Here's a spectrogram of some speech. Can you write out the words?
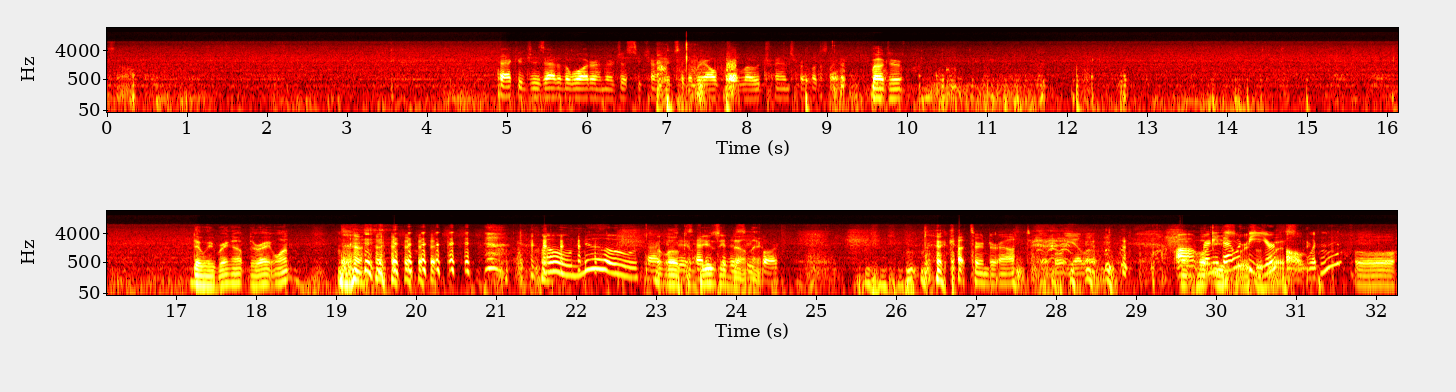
So. Package is out of the water and they're just securing it to the rail for a load transfer, it looks like. Roger. Did we bring up the right one? oh no. A little Package is confusing the down there. Got turned around. Yellow, yellow. Uh, Rennie, that would be your west. fault, wouldn't it? Oh,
